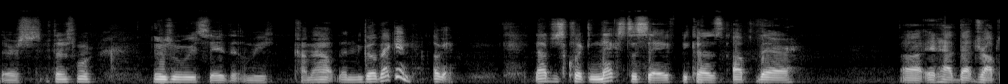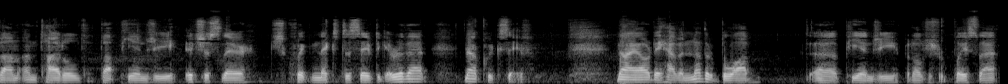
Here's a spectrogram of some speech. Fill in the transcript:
there's there's where there's where we say that. Let me come out and go back in. Okay, now just click next to save because up there uh, it had that drop down untitled.png. It's just there. Just click next to save to get rid of that. Now click save. Now I already have another blob uh, PNG, but I'll just replace that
